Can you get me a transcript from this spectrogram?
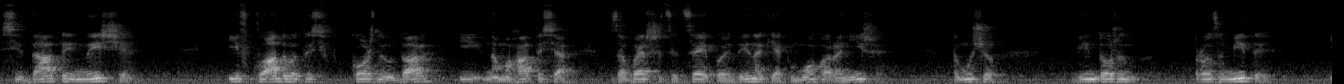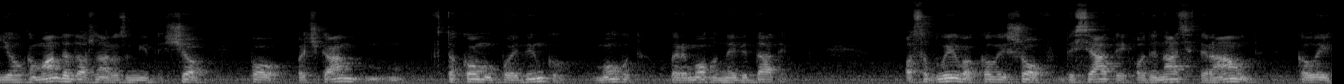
сідати нижче і вкладуватись в кожний удар і намагатися завершити цей поєдинок якомога раніше. Тому що він должен розуміти, його команда должна розуміти, що по очкам в такому поєдинку можуть перемогу не віддати. Особливо, коли йшов 10-11 раунд, коли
